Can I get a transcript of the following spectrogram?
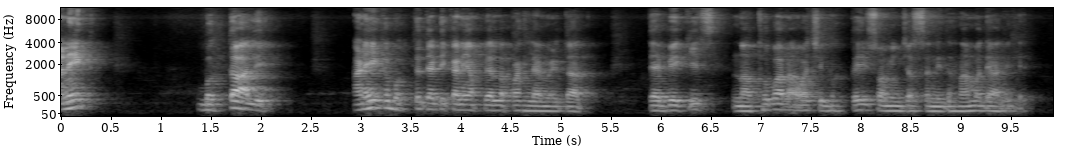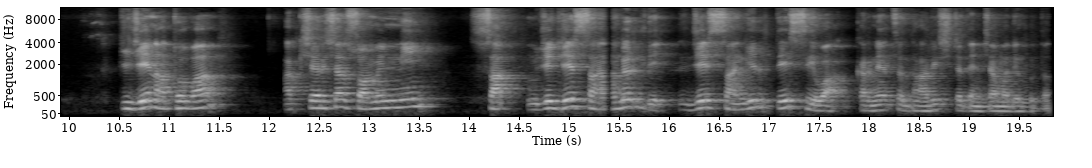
अनेक भक्त आले. अनेक भक्त त्या ठिकाणी आपल्याला पाहायला मिळतात. त्यापैकीच नाथोबा नावाचे भक्तही स्वामींच्या सन्निधानामध्ये आलेले आहेत. की जे नाथोबा अक्षरशः स्वामींनी सा म्हणजे जे सांगेल ते जे सांगेल ते सेवा करण्याचं धारिष्ट त्यांच्यामध्ये होतं.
